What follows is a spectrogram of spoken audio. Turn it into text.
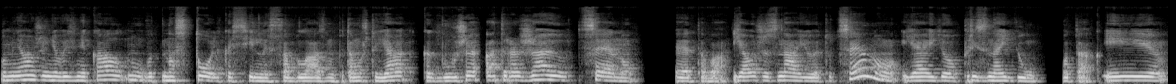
у меня уже не возникал ну, вот настолько сильный соблазн, потому что я как бы уже отражаю цену этого. Я уже знаю эту цену, я ее признаю вот так. И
